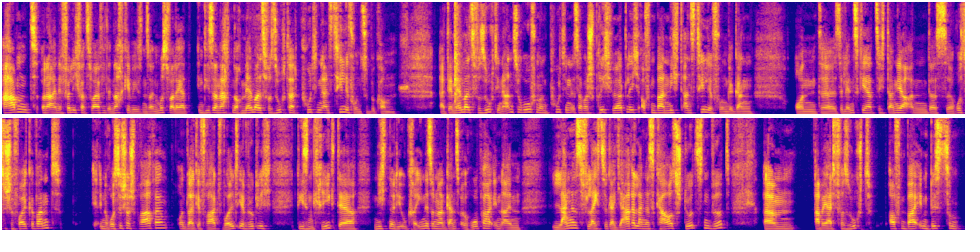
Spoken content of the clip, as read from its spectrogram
Abend oder eine völlig verzweifelte Nacht gewesen sein muss, weil er in dieser Nacht noch mehrmals versucht hat, Putin ans Telefon zu bekommen. Er hat mehrmals versucht, ihn anzurufen und Putin ist aber sprichwörtlich offenbar nicht ans Telefon gegangen. Und äh, Zelensky hat sich dann ja an das äh, russische Volk gewandt in russischer Sprache und halt gefragt, wollt ihr wirklich diesen Krieg, der nicht nur die Ukraine, sondern ganz Europa in ein langes, vielleicht sogar jahrelanges Chaos stürzen wird? Ähm, aber er hat versucht, offenbar eben bis zum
